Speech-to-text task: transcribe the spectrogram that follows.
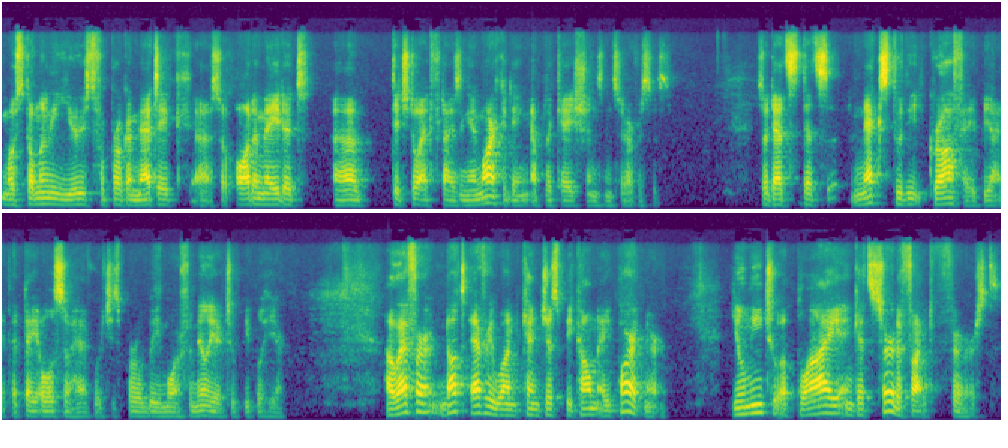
most commonly used for programmatic, uh, so automated uh, digital advertising and marketing applications and services. So that's, that's next to the Graph API that they also have, which is probably more familiar to people here. However, not everyone can just become a partner. You'll need to apply and get certified first.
